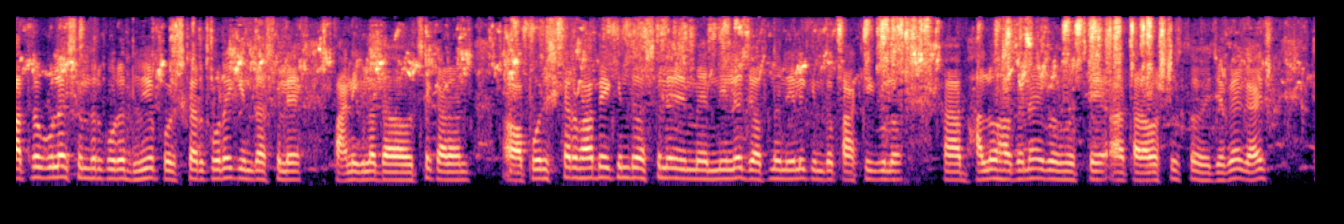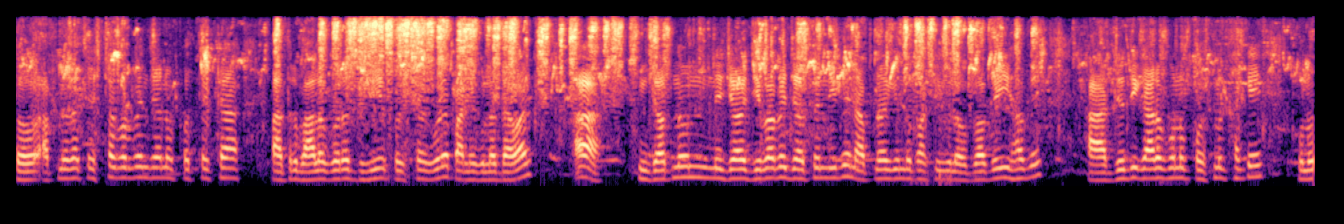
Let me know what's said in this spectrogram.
পাত্রগুলো সুন্দর করে ধুয়ে পরিষ্কার করে কিন্তু আসলে পানিগুলো দেওয়া হচ্ছে, কারণ অপরিষ্কারভাবে কিন্তু আসলে নিলে, যত্ন নিলে কিন্তু পাখিগুলো ভালো হবে না এবং হচ্ছে তারা অসুস্থ হয়ে যাবে গাইস তো আপনারা চেষ্টা করবেন যেন প্রত্যেকটা পাত্র ভালো করে ধুয়ে পরিষ্কার করে পানিগুলো দেওয়ার। আহ যত্ন যেভাবে যত্ন নেবেন, আপনার কিন্তু পাখিগুলো ওভাবেই হবে। আর যদি কারও কোনো প্রশ্ন থাকে কোনো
